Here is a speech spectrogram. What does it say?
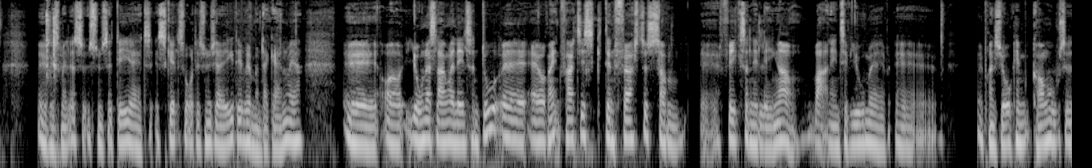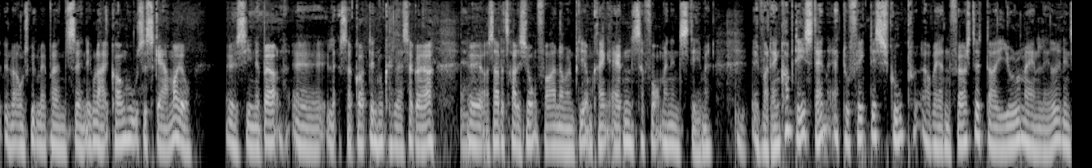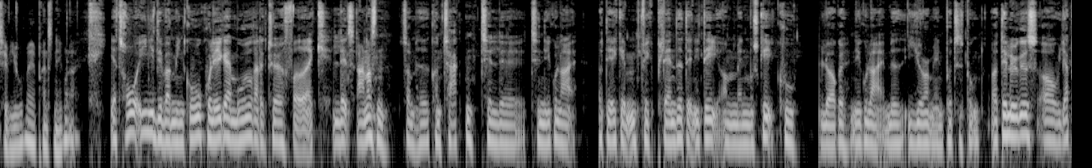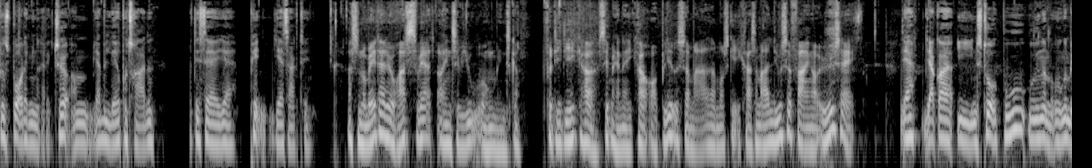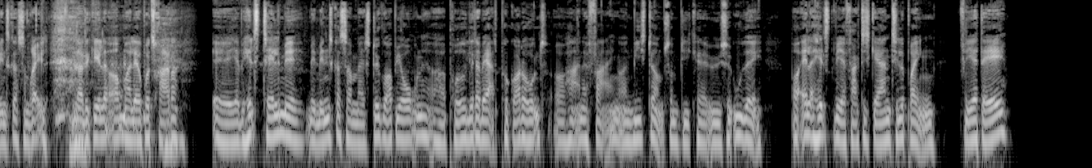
øh, hvis man ellers synes, at det er et skældsord. Det synes jeg ikke, det vil man da gerne være. Øh, og Jonas Langved Nielsen, du øh, er jo rent faktisk den første, som øh, fik sådan et længere varende interview med, øh, med prins Joachim Kongehuset, eller undskyld, med prins Nikolaj Kongehuset skærmer jo øh, sine børn, øh, så godt det nu kan lade sig gøre. Ja. Øh, og så er der tradition for, at når man bliver omkring 18, så får man en stemme. Mm. Øh, hvordan kom det i stand, at du fik det scoop at være den første, der i Euroman lavede et interview med prins Nikolaj? Jeg tror egentlig, det var min gode kollega, moderedaktør Frederik Lenz Andersen, som havde kontakten til, øh, til Nikolaj, og derigennem fik plantet den idé, om man måske kunne lokke Nikolaj med i Euroman på et tidspunkt. Og det lykkedes, og jeg blev spurgt af min redaktør, om jeg ville lave portrættet. Og det sagde jeg pænt ja tak til. Altså normalt er det jo ret svært at interviewe unge mennesker, fordi de ikke har, simpelthen ikke har oplevet så meget, og måske ikke har så meget livserfaring at øse af. Ja, jeg går i en stor bue udenom unge mennesker som regel, når det gælder om at lave portrætter. Øh, jeg vil helst tale med, med mennesker, som er stykket op i årene og har prøvet lidt af hvert på godt og ondt, og har en erfaring og en visdom, som de kan øse ud af. Og allerhelst vil jeg faktisk gerne tilbringe flere dage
